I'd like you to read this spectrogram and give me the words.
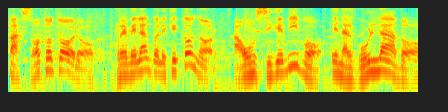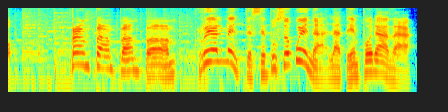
pasó Totoro, revelándole que Connor aún sigue vivo en algún lado. Pam pam pam pam. Realmente se puso buena la temporada.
